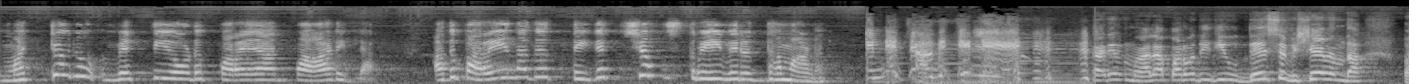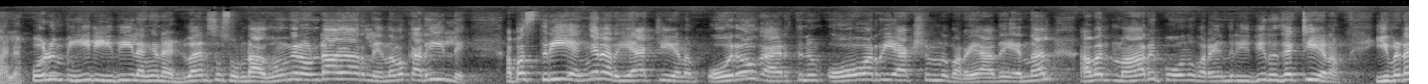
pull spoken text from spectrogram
മറ്റൊരു വ്യക്തിയോട് പറയാൻ പാടില്ല. അത് പറയുന്നത് തികച്ചും സ്ത്രീ വിരുദ്ധമാണ് കാര്യം മാലാപാർവതിജി ഉദ്ദേശ വിഷയം എന്താ? പലപ്പോഴും ഈ രീതിയിൽ അങ്ങനെ അഡ്വാൻസസ് ഉണ്ടാകും. അങ്ങനെ ഉണ്ടാകാറില്ലേ? നമുക്കറിയില്ലേ? അപ്പൊ സ്ത്രീ എങ്ങനെ റിയാക്ട് ചെയ്യണം? ഓരോ കാര്യത്തിനും ഓവർ റിയാക്ഷൻ എന്ന് പറയാതെ എന്നാൽ അവൻ മാറിപ്പോന്ന് പറയുന്ന രീതി റിജക്ട് ചെയ്യണം. ഇവിടെ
